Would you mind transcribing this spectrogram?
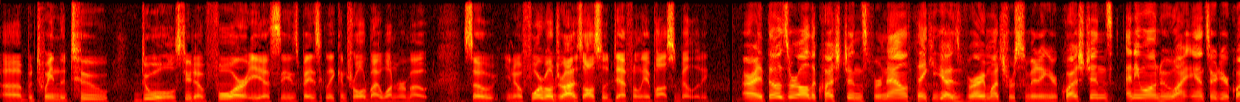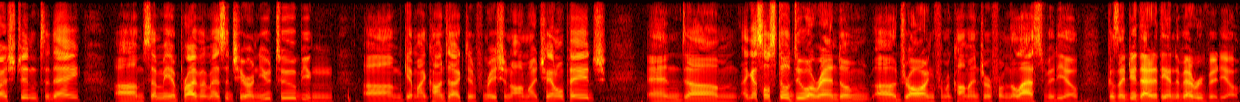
uh, between the two duals, so you'd have four ESCs basically controlled by one remote. So, you know, four-wheel drive is also definitely a possibility. All right, those are all the questions for now. Thank you guys very much for submitting your questions. Anyone who I answered your question today, um, send me a private message here on YouTube. You can um, get my contact information on my channel page. And um, I guess I'll still do a random uh, drawing from a commenter from the last video, because I do that at the end of every video.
